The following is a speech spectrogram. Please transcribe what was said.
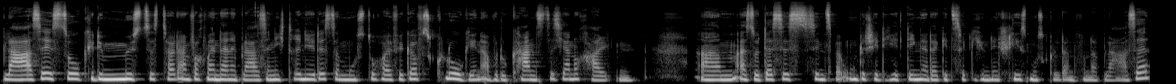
Blase ist so, okay, du müsstest halt einfach, wenn deine Blase nicht trainiert ist, dann musst du häufiger aufs Klo gehen, aber du kannst es ja noch halten. Ähm, also das ist, sind zwei unterschiedliche Dinge, da geht es wirklich um den Schließmuskel dann von der Blase.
